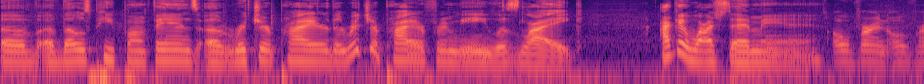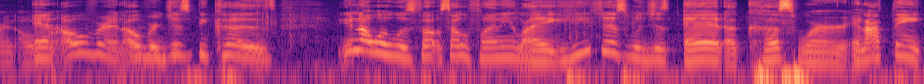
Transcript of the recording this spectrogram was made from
of of those people. I'm fans of Richard Pryor. The Richard Pryor for me was like, I could watch that man Over and over and over. and over and over just because you know what was felt so funny like he just would just add a cuss word and i think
